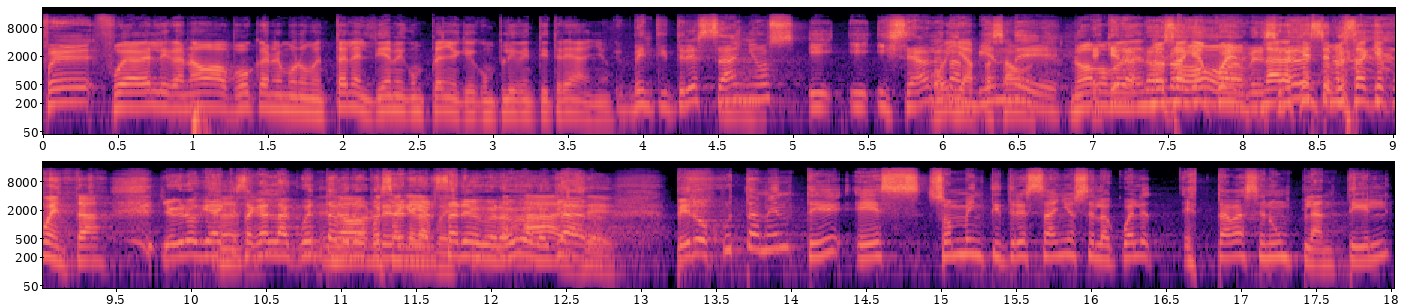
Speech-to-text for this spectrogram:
Fue fue haberle ganado a Boca en el Monumental el día de mi cumpleaños, que cumplí 23 años. 23 años y, y- y se habla Oye, también de. No, vamos es que la- no saquen vamos a cuenta, la gente eso, no saque cuenta. Yo creo que hay que sacar la cuenta, No, pero no por el aniversario de Colo, Ah, claro. sí. Pero justamente es, son 23 años en los cuales estabas en un plantel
